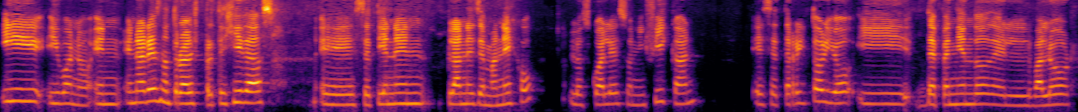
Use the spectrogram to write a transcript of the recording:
Y, bueno, en, áreas naturales protegidas eh, se tienen planes de manejo, los cuales zonifican ese territorio y dependiendo del valor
